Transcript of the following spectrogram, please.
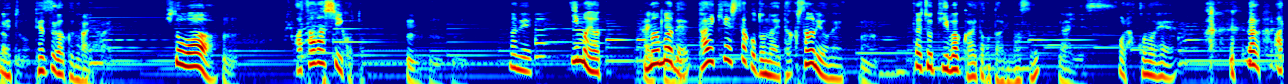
えっと哲学の、哲学のはいはい。人はうん。新しいことうんうんなんで今やうん今まで体験したことないたくさんあるよね。うん。体調ティーバッグ履いたことあります？ないです。ほらこの辺。だから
